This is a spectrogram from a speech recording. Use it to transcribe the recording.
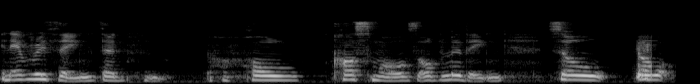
in everything that whole cosmos of living. So. wh-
